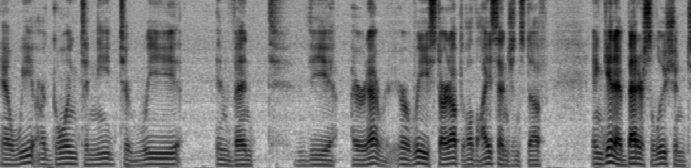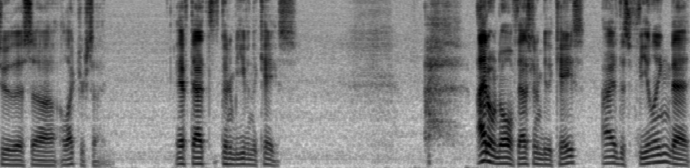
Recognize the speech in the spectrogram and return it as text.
and we are going to need to reinvent the or not or restart up all the ice engine stuff and get a better solution to this uh, electric side. If that's going to be even the case. I don't know if that's going to be the case. I have this feeling that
